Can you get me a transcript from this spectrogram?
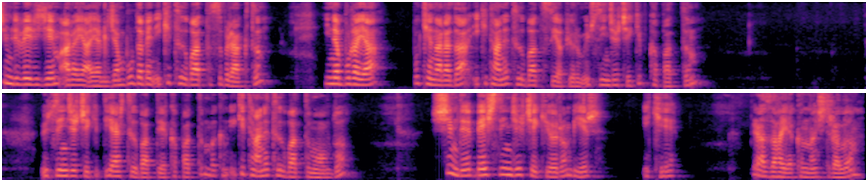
Şimdi vereceğim arayı ayarlayacağım. Burada ben iki tığ battısı bıraktım. Yine buraya bu kenara da iki tane tığ battısı yapıyorum. Üç zincir çekip kapattım. Üç zincir çekip diğer tığ battıya kapattım. Bakın iki tane tığ battım oldu. Şimdi beş zincir çekiyorum. Bir, iki. Biraz daha yakınlaştıralım.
